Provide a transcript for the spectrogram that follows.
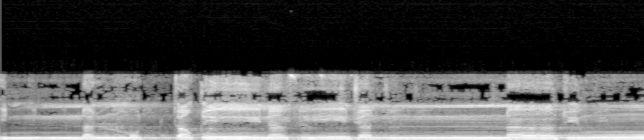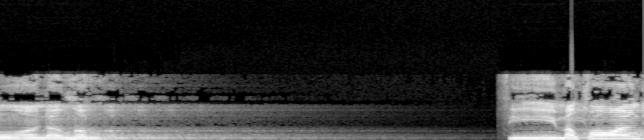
إن المتقين في جنات ونهر. في مقعد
